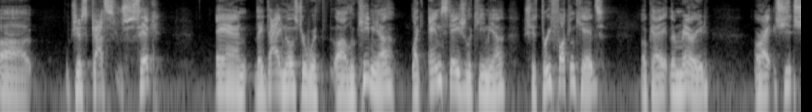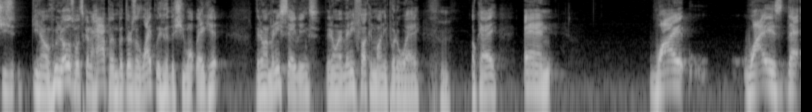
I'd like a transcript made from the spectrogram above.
uh, just got sick and they diagnosed her with uh, leukemia like end stage leukemia. She has three fucking kids okay? They're married all right? She, she's you know who knows what's going to happen but there's a likelihood that she won't make it. They don't have any savings. They don't have any fucking money put away. Hmm. Okay? And why why is that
